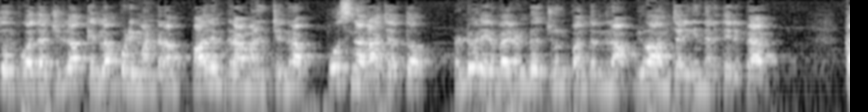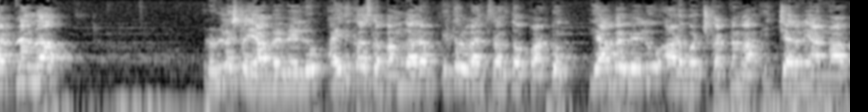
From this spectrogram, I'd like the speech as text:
తూర్పుగోదావరి జిల్లా కిర్లంపూడి మండలం పాలెం గ్రామానికి చెందిన పోసిన రాజాతో రెండు వేల ఇరవై రెండు జూన్ పంతొమ్మిదిన వివాహం జరిగిందని తెలిపారు. కట్నంగా రెండు లక్షల యాభై వేలు ఐదు కాసుల బంగారం ఇతర లంచనాలతో పాటు యాభై వేలు ఆడబడుచు కట్నంగా ఇచ్చారని అన్నారు.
